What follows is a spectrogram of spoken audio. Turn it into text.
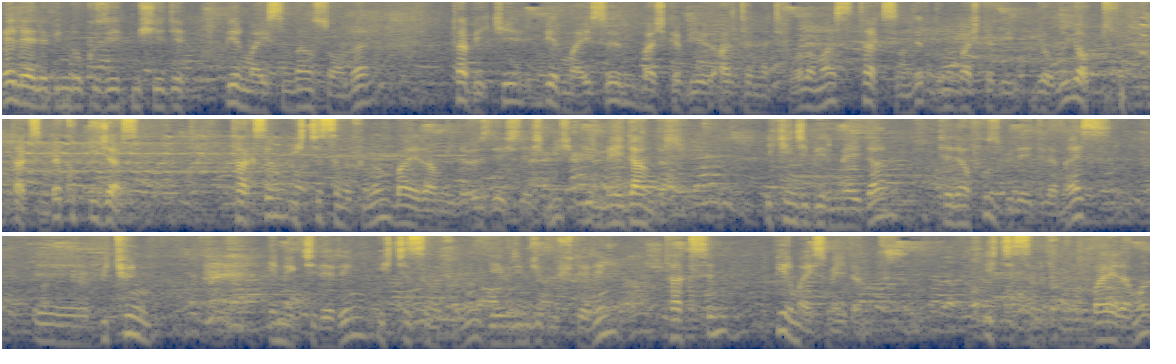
Hele hele 1977 1 Mayıs'ından sonra tabii ki 1 Mayıs'ın başka bir alternatif olamaz. Taksim'dir. Bunun başka bir yolu yoktur. Taksim'de kutlayacağız. Taksim işçi sınıfının bayramıyla özdeşleşmiş bir meydandır. İkinci bir meydan telaffuz bile edilemez. Ee, bütün emekçilerin, işçi sınıfının, devrimci güçlerin Taksim 1 Mayıs meydanıdır. İşçi sınıfının bayramı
